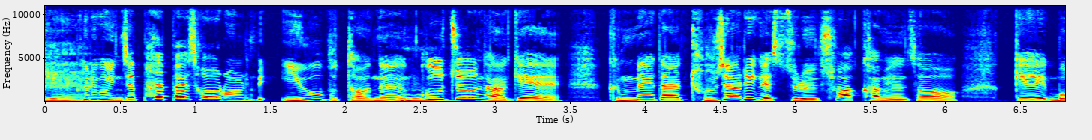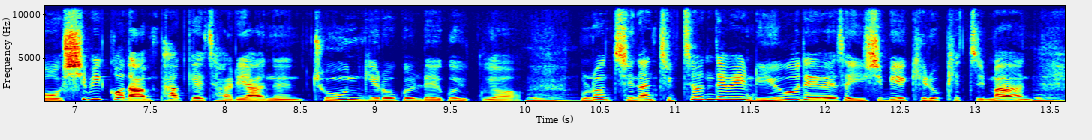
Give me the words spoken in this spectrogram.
예. 그리고 이제 88 서울 올림픽 이후부터는 음. 꾸준하게 금메달 두 자리 개수를 수확하면서 꽤 뭐 10위권 안팎에 자리하는 좋은 기록을 내고 있고요. 음. 물론 지난 직전 대회인 리우 대회에서 20위에 기록했지만 음.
